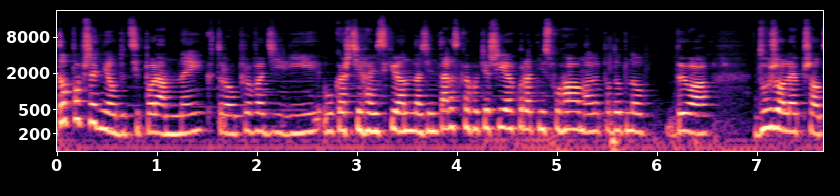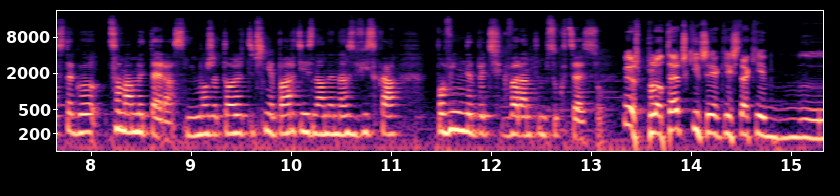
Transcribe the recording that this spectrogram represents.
do poprzedniej audycji porannej, którą prowadzili Łukasz Ciechański i Anna Ziętarska, chociaż jej akurat nie słuchałam, ale podobno była dużo lepsza od tego, co mamy teraz, mimo że teoretycznie bardziej znane nazwiska powinny być gwarantem sukcesu. Wiesz, ploteczki czy jakieś takie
